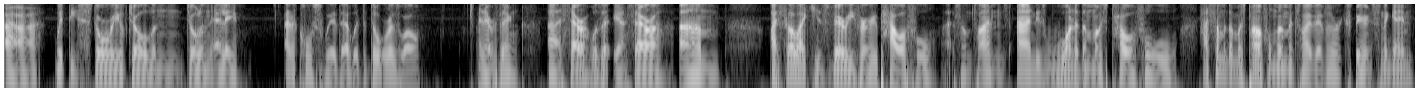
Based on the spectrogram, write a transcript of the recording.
uh, with the story of Joel and Joel and Ellie and of course with uh, with the daughter as well and everything uh, Sarah was it yeah Sarah um, I feel like he's very very powerful at sometimes and is one of the most powerful has some of the most powerful moments I've ever experienced in a game.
